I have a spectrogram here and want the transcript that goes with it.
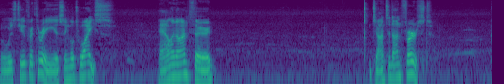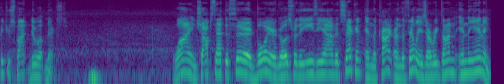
who was two for three, a single twice. Allen on third. Johnson on first. Pitcher spot due up next. Wine chops that to third. Boyer goes for the easy out at second, and the cart and the Phillies are redone in the inning.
